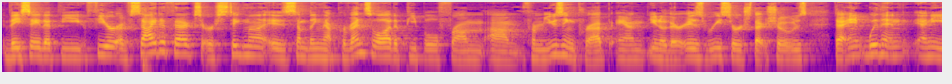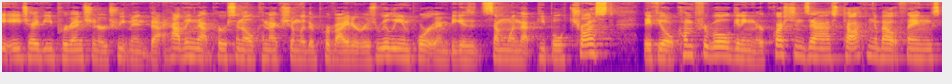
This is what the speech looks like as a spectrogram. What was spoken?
They say that the fear of side effects or stigma is something that prevents a lot of people from um, from using PrEP, and you know there is research that shows that within any HIV prevention or treatment, that having that personal connection with a provider is really important because it's someone that people trust they feel comfortable getting their questions asked, talking about things.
